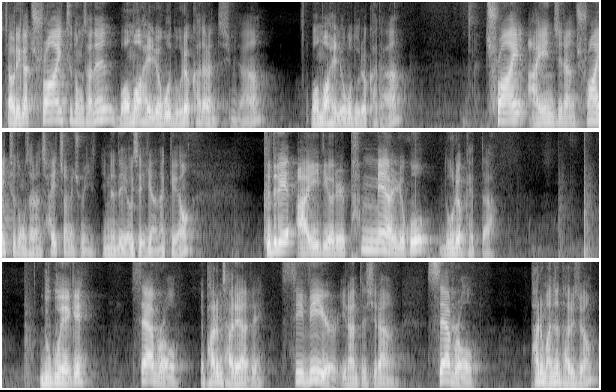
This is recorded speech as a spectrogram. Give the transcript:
자, 우리가 try to 동사는 뭐뭐 하려고 노력하다라는 뜻입니다. 뭐뭐 하려고 노력하다. try ing랑 try to 동사랑 차이점이 좀 있- 있는데 여기서 얘기 안 할게요. 그들의 아이디어를 판매하려고 노력했다. 누구에게? several. 발음 잘해야 돼. severe 이란 뜻이랑 several. 발음 완전 다르죠?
